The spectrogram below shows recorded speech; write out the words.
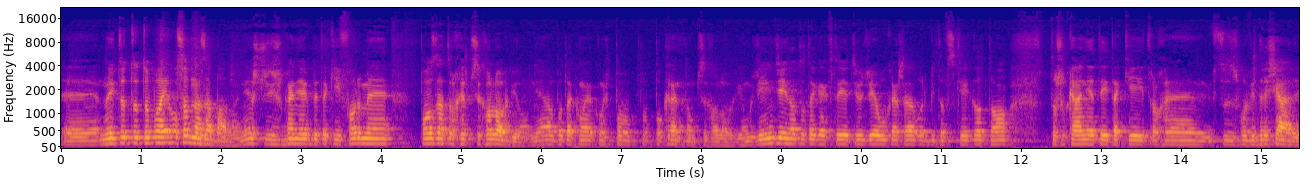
E, No i to, to, to była osobna zabawa, nie? Czyli szukanie jakby takiej formy poza trochę psychologią, nie? Albo taką jakąś po, po, pokrętną psychologią. Gdzie indziej, no to tak jak w tej etiudzie Łukasza Orbitowskiego, to, to szukanie tej takiej trochę w cudzysłowie dresiary,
